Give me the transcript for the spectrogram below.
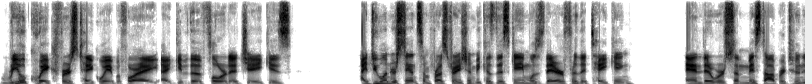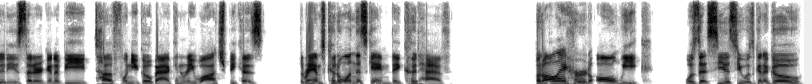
real quick first takeaway before I, I give the floor to Jake is I do understand some frustration because this game was there for the taking. And there were some missed opportunities that are going to be tough when you go back and rewatch because the Rams could have won this game. They could have. But all I heard all week was that CSU was going to go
